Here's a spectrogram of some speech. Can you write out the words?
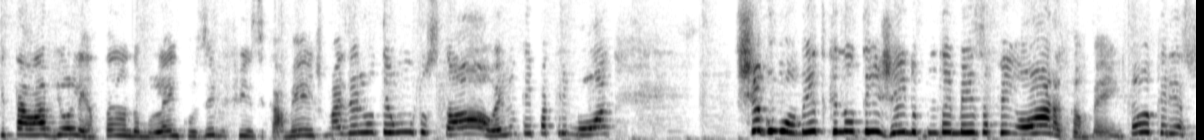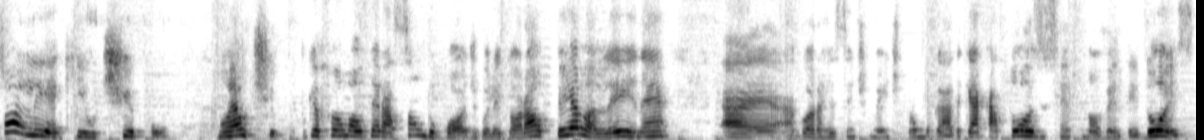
que está lá violentando a mulher, inclusive fisicamente, mas ele não tem um tostão, ele não tem patrimônio. Chega um momento que não tem jeito, não tem mesa penhora também. Então eu queria só ler aqui o tipo, não é o tipo, porque foi uma alteração do Código Eleitoral pela lei, né? Agora recentemente promulgada, que é a 1492,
